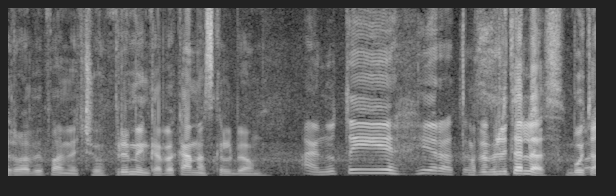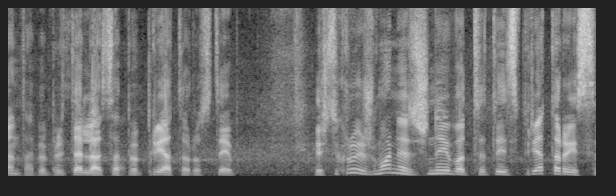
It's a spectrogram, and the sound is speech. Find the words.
ir labai pamečiau. Primink, apie ką mes kalbėjom. Ai, nu tai yra tas. Apie plyteles, būtent apie plyteles, apie prietarus, taip. Iš tikrųjų, žmonės, žinai, vat, tais prietarais,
